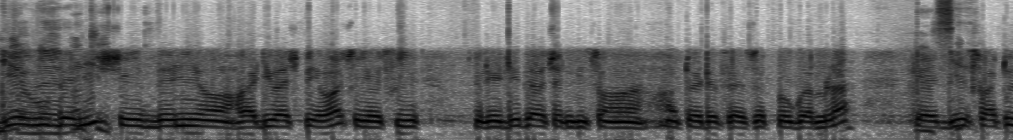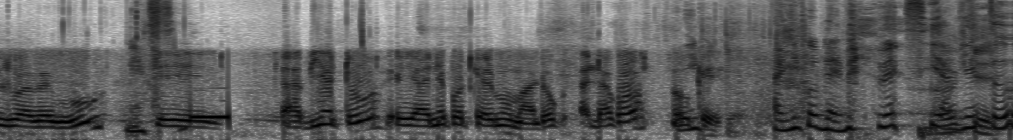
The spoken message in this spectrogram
Dieu vous bénisse et bénis en Radio Espérance et aussi les deux personnes qui sont en train de faire ce programme-là. Que Dieu soit toujours avec vous. Et à bientôt et à n'importe quel moment. Donc, d'accord Ok. Pas de problème. Merci, à bientôt.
